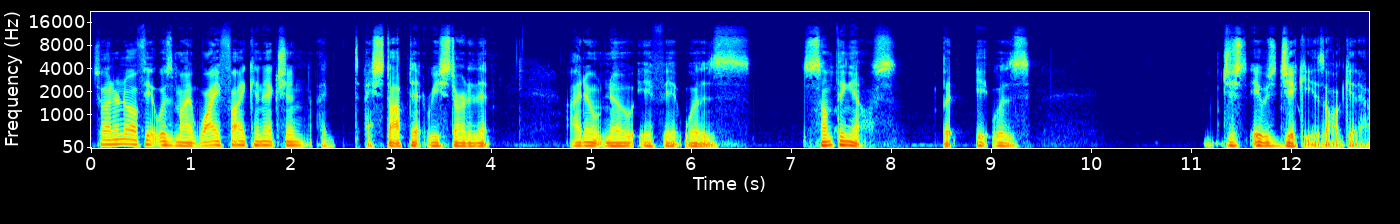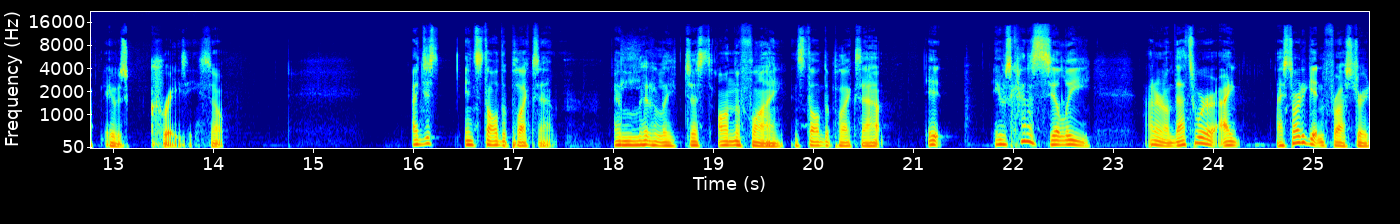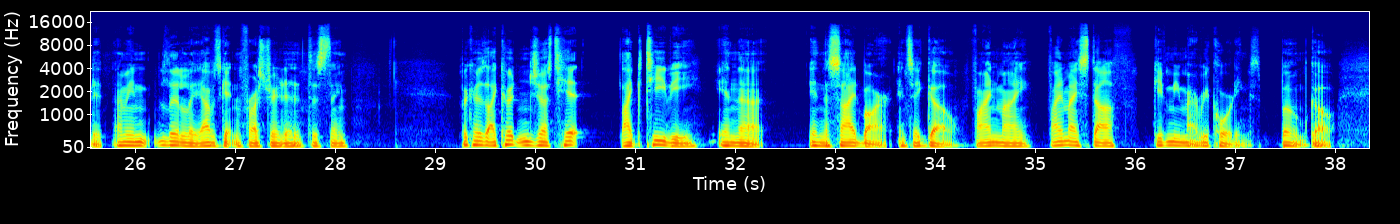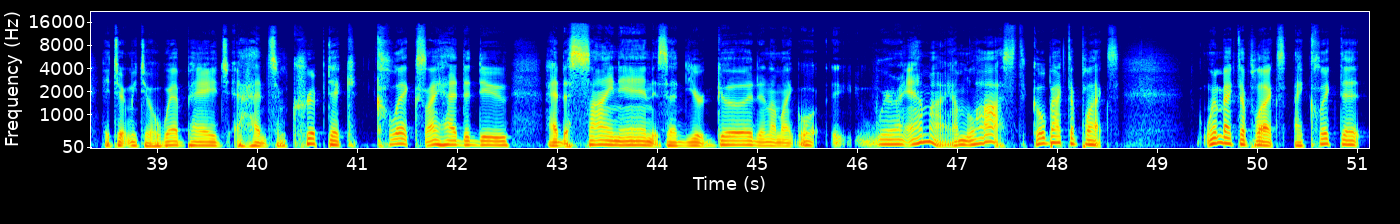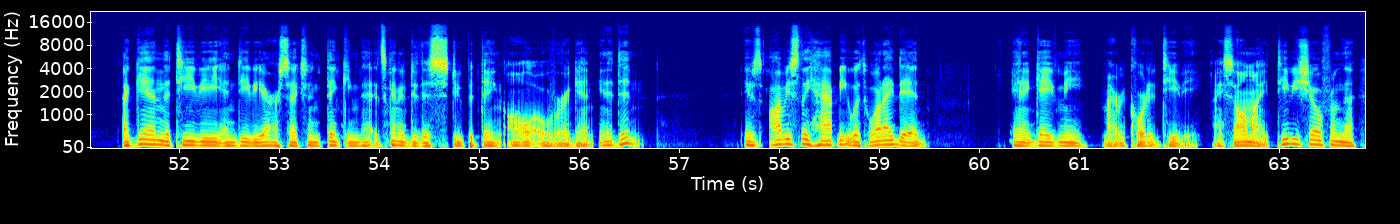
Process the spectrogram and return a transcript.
So I don't know if it was my Wi Fi connection. I, I stopped it, restarted it. I don't know if it was something else, but it was just it was jicky as all get out. It was crazy. So I just installed the Plex app. I literally just on the fly installed the Plex app. It it was kind of silly. I don't know. That's where I I started getting frustrated. I mean, literally, I was getting frustrated at this thing because I couldn't just hit like TV in the in the sidebar and say go find my find my stuff, give me my recordings. Boom, go. It took me to a web page. I had some cryptic clicks I had to do. I had to sign in. It said, You're good. And I'm like, Well, where am I? I'm lost. Go back to Plex. Went back to Plex. I clicked it. Again, the TV and DVR section, thinking that it's going to do this stupid thing all over again. And it didn't. It was obviously happy with what I did. And it gave me my recorded TV. I saw my TV show from the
